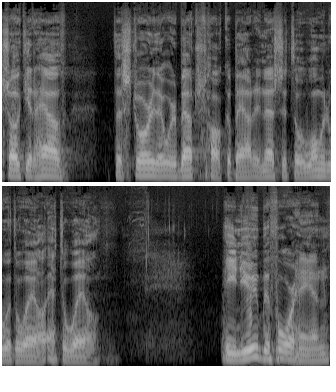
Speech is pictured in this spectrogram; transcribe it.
so he could have the story that we're about to talk about, and that's at the woman with the well at the well. He knew beforehand,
